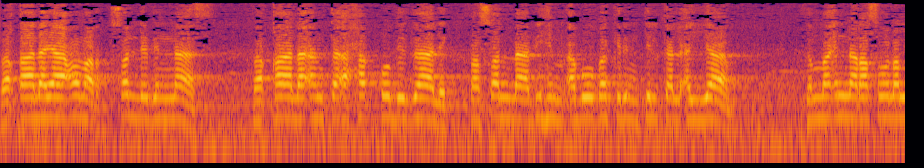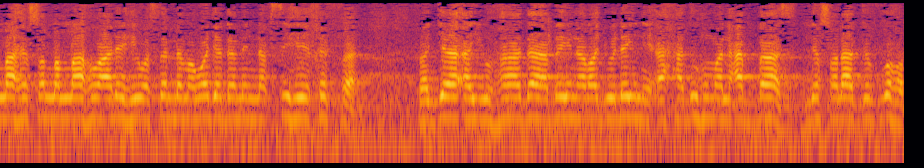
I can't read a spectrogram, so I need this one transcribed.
فقال يا عمر صل بالناس. فقال أنت أحق بذلك. فصلى بهم أبو بكر تلك الأيام. ثم إن رسول الله صلى الله عليه وسلم وجد من نفسه خفة. فجاء يهادى بين رجلين أحدهما العباس لصلاة الظهر.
